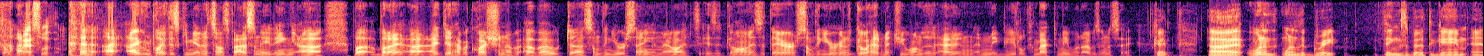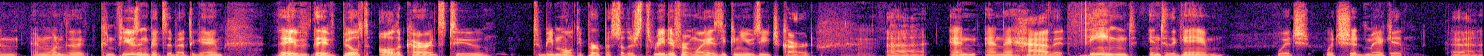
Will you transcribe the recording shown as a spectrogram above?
don't mess with them. I, I haven't played this game yet. It sounds fascinating, uh, but but I, I, I did have a question ab- about uh, something you were saying, and now it's, is it gone? Is it there? Something you were going to go ahead, Mitch. You wanted to add in, and maybe it'll come back to me what I was going to say. Okay. Uh, one of the, one of the great things about the game, and and one of the confusing bits about the game, they've they've built all the cards to to be multi-purpose. So there's three different ways you can use each card, uh, and and they have it themed into the game, which which should make it uh,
